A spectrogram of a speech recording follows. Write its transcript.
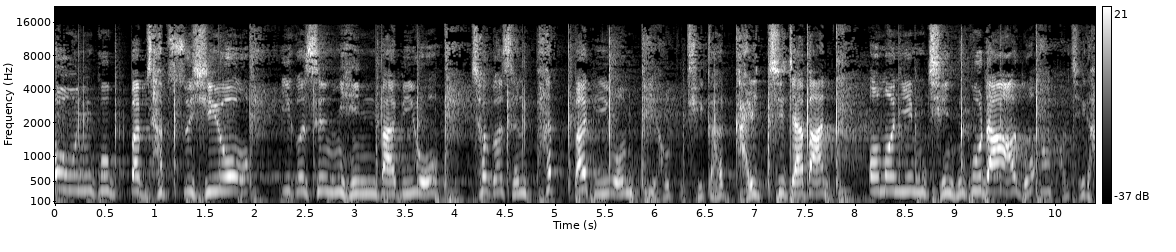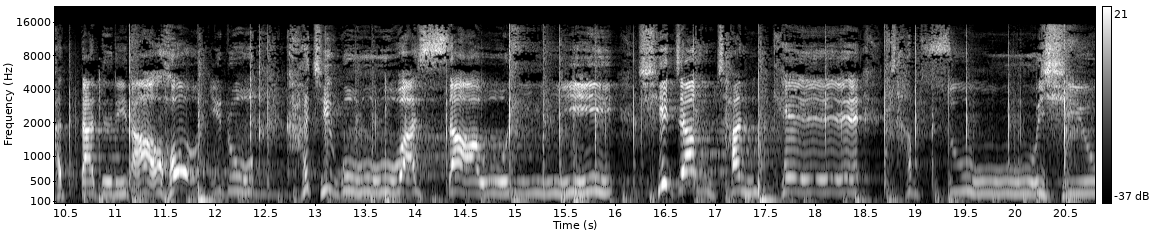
더운 국밥 잡수시오. 이것은 흰밥이오. 저것은 팥밥이오. 삐혁튀가 갈치자반. 어머님 진구라고 아버지 갖다 드리라 허기로 가지고 왔사오니. 시장 찬케 잡수시오.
